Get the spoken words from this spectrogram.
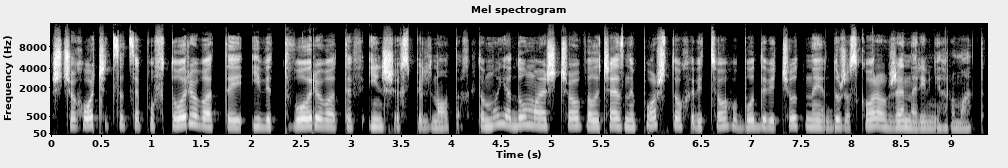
що хочеться це повторювати і відтворювати в інших спільнотах. Тому я думаю, що величезний поштовх від цього буде відчутний дуже скоро вже на рівні громад.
